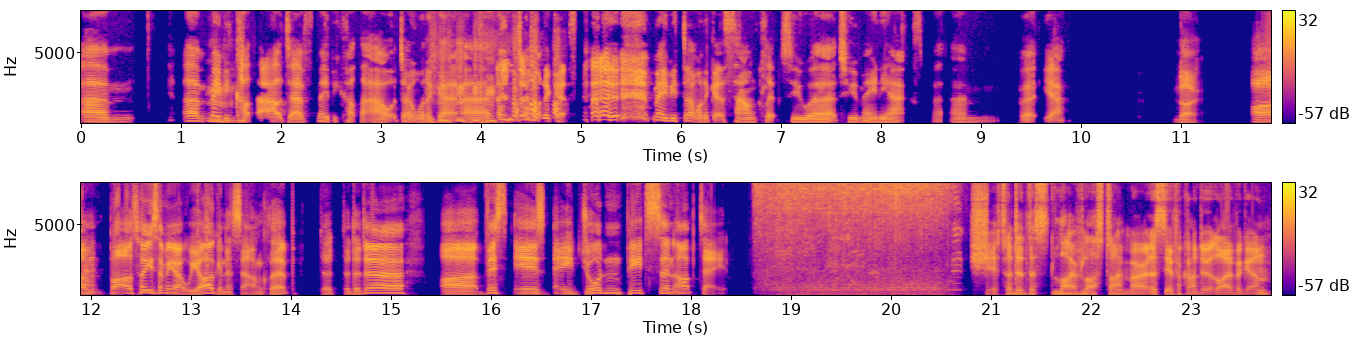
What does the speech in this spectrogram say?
Um, um, maybe mm. cut that out, Dev. Maybe cut that out. Don't want to get. Uh, don't want to get. maybe don't want to get a sound clip to uh, to maniacs. But um, but yeah, no. Um, okay. but I'll tell you something about we are going to sound clip. Da, da, da, da. Uh, this is mm. a Jordan Peterson update. Shit, I did this live last time. All right, let's see if I can't do it live again.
